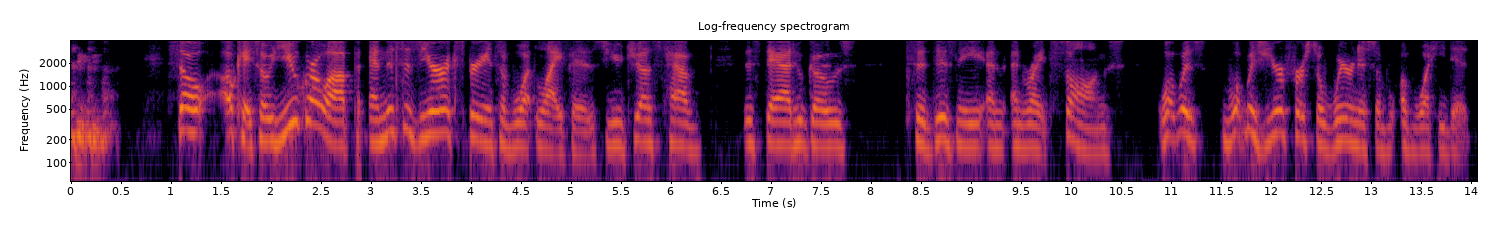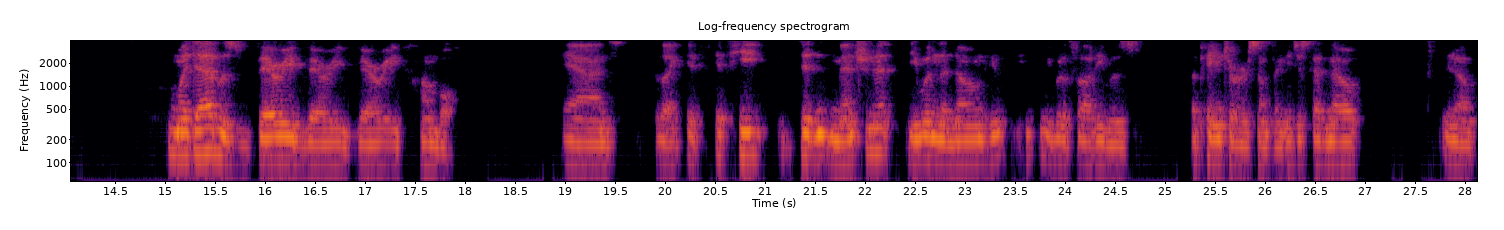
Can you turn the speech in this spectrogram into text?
Mhm. So, okay, so you grow up and this is your experience of what life is. You just have this dad who goes to Disney and, and writes songs. What was what was your first awareness of, of what he did? My dad was very very very humble. And like if if he didn't mention it he wouldn't have known. He, he would have thought he was a painter or something. He just had no you know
